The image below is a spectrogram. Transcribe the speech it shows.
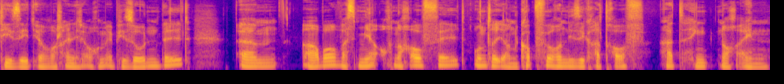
Die seht ihr wahrscheinlich auch im Episodenbild. Ähm, aber was mir auch noch auffällt, unter ihren Kopfhörern, die sie gerade drauf hat, hängt noch ein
